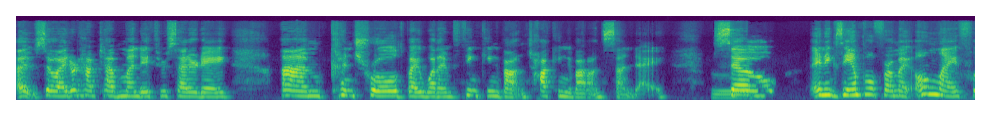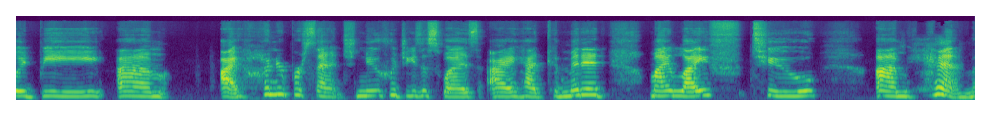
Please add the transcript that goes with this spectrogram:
uh, so I don't have to have Monday through Saturday um, controlled by what I'm thinking about and talking about on Sunday. Mm. So an example from my own life would be um, I 100% knew who Jesus was. I had committed my life to um, him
